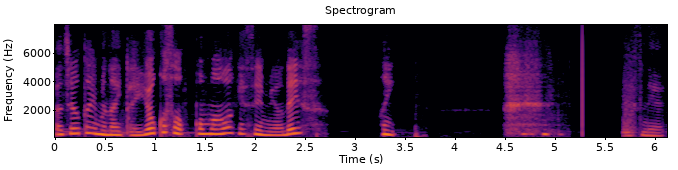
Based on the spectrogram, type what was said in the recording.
ラジオタイムナイトへようこそ。こんばんは、ゲセミオです。はい。ですね。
